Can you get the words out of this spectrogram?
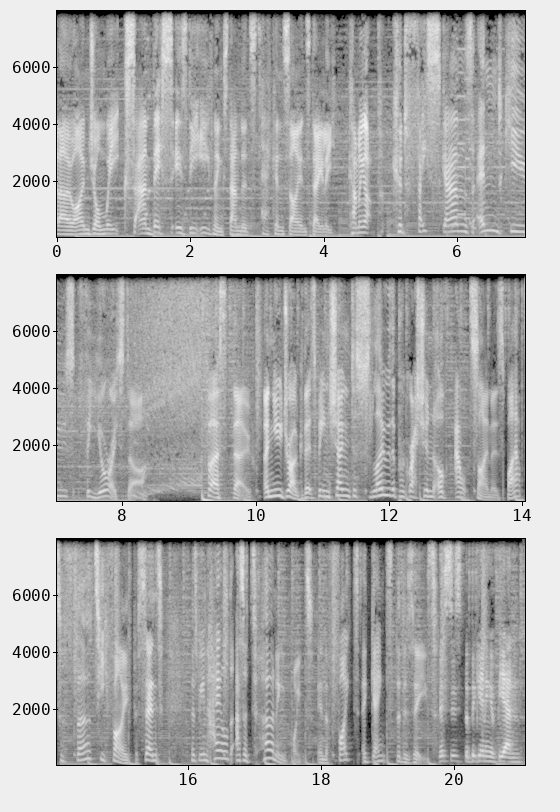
Hello, I'm John Weeks, and this is the Evening Standards Tech and Science Daily. Coming up, could face scans end queues for Eurostar? First, though, a new drug that's been shown to slow the progression of Alzheimer's by up to 35% has been hailed as a turning point in the fight against the disease. This is the beginning of the end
